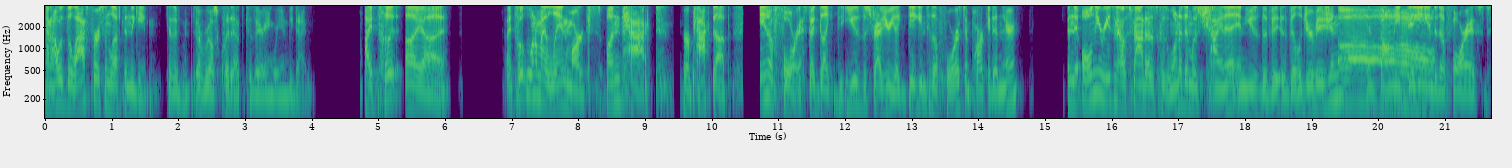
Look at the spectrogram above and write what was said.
and I was the last person left in the game because everybody else quit it because they're angry and we died. I put a, uh, I put one of my landmarks unpacked or packed up in a forest. I'd like use the strategy, like dig into the forest and park it in there. And the only reason I was found out is because one of them was China and used the vi- villager vision and saw me digging into the forest.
